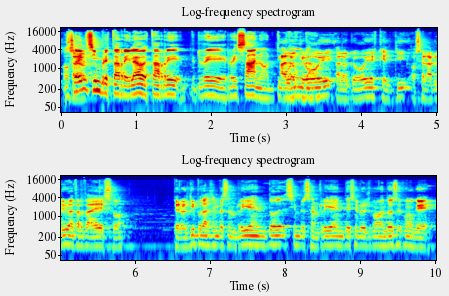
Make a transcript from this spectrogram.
O, O sea, sea, él siempre está arreglado, está re, re, re sano. tipo, a lo que voy a lo que voy es que el tipo o sea la película trata de eso pero el tipo está siempre sonriendo siempre sonriente siempre chupando entonces es como que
